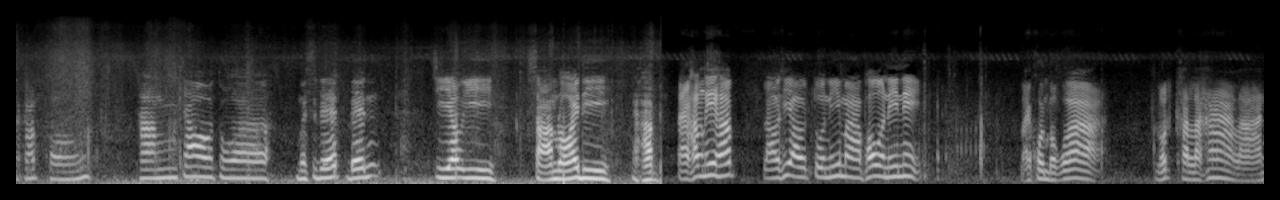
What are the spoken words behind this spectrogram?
นะครับของทางเจ้าตัว Mercedes-Benz GLE 300D นะครับ แต่ครั้งนี้ครับ เราที่เอาตัวนี้มาเพราะวันนี้นี่ หลายคนบอกว่ารถคันละห้าล้าน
